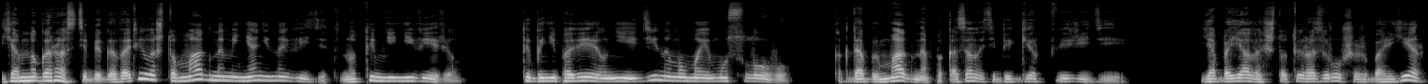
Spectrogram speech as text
Я много раз тебе говорила, что Магна меня ненавидит, но ты мне не верил. Ты бы не поверил ни единому моему слову, когда бы Магна показала тебе герб Веридии. Я боялась, что ты разрушишь барьер,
